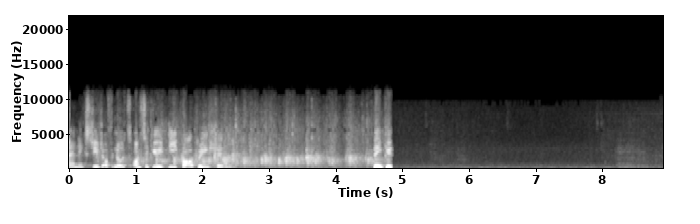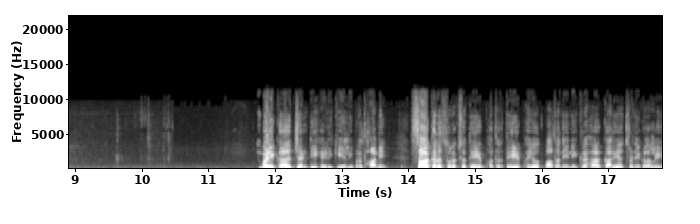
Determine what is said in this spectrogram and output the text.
and exchange of notes on security cooperation. Thank you. ಬಳಿಕ ಜಂಟಿ ಹೇಳಿಕೆಯಲ್ಲಿ ಪ್ರಧಾನಿ ಸಾಗರ ಸುರಕ್ಷತೆ, ಭದ್ರತೆ, ಭಯೋತ್ಪಾದನೆ ನಿಗ್ರಹ ಕಾರ್ಯಾಚರಣೆಗಳಲ್ಲಿ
